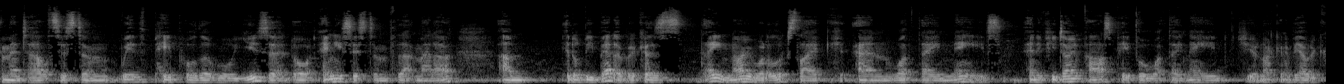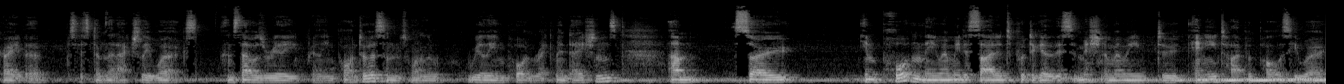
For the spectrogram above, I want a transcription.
a mental health system with people that will use it, or any system for that matter, um, it'll be better because they know what it looks like and what they need. And if you don't ask people what they need, you're not going to be able to create a system that actually works. And so that was really, really important to us, and it's one of the really important recommendations. Um, so, importantly, when we decided to put together this submission and when we do any type of policy work,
